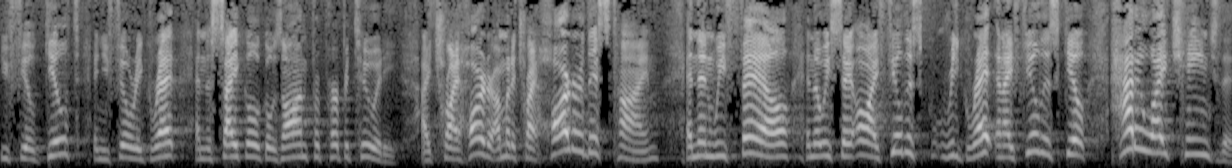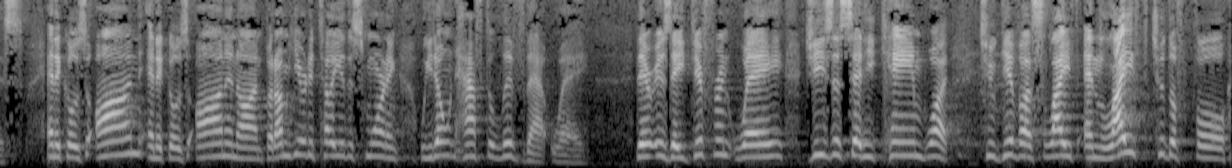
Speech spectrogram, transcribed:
You feel guilt and you feel regret, and the cycle goes on for perpetuity. I try harder. I'm going to try harder this time, and then we fail, and then we say, Oh, I feel this regret and I feel this guilt. How do I change this? And it goes on and it goes on and on. But I'm here to tell you this morning we don't have to live that way. There is a different way. Jesus said he came, what? To give us life and life to the full,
